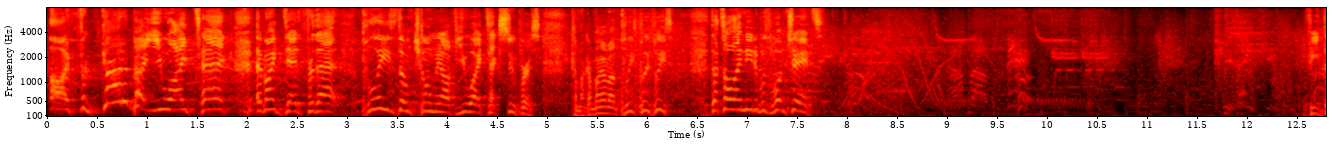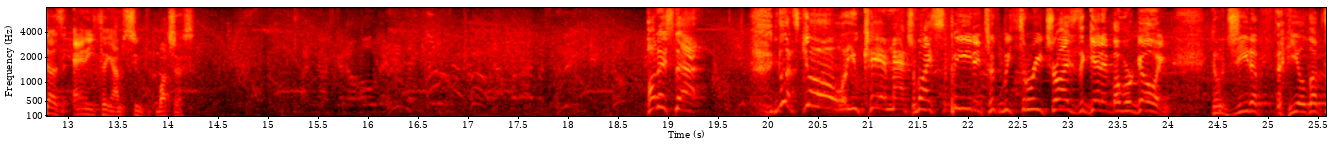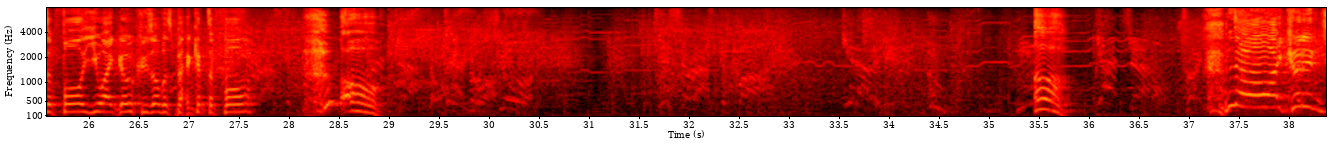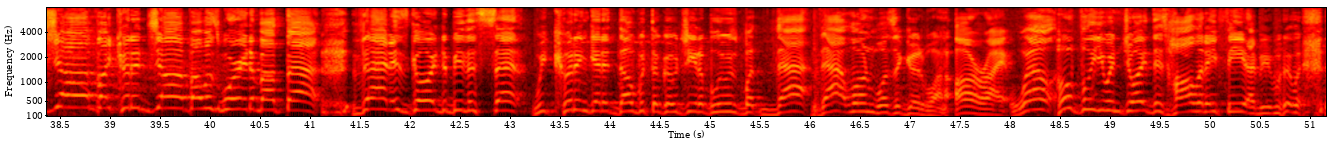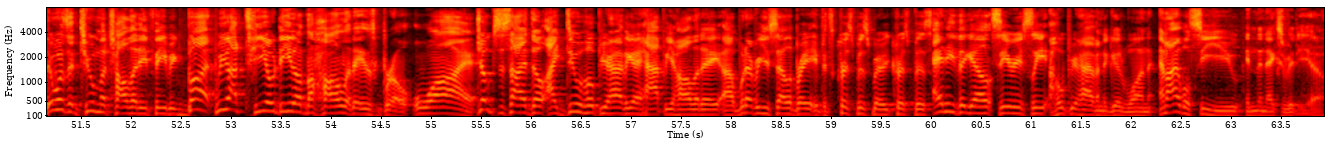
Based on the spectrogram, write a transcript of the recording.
Oh, I forgot about UI Tech. Am I dead for that? Please don't kill me off UI Tech Supers. Come on, come on, come on. Please, please, please. That's all I needed was one chance. If he does anything, I'm super. Watch this. Punish that! Let's go! You can't match my speed. It took me three tries to get it, but we're going. Gogeta healed up to full. UI Goku's almost back up to full. Oh. No, I couldn't jump. I couldn't jump. I was worried about that. That is going to be the set. We couldn't get it done with the Gogeta Blues, but that that one was a good one. All right. Well, hopefully you enjoyed this holiday feed. I mean, there wasn't too much holiday theming, but we got TOD on the holidays, bro. Why? Jokes aside, though, I do hope you're having a happy holiday. Uh, whatever you celebrate, if it's Christmas, Merry Christmas. Anything else, seriously, hope you're having a good one. And I will see you in the next video.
